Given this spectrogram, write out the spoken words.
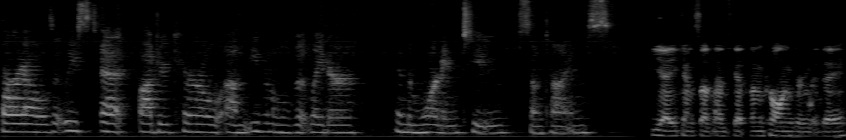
barred owls at least at Audrey Carroll, um, even a little bit later in the morning too. Sometimes. Yeah, you can sometimes get them calling during the day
